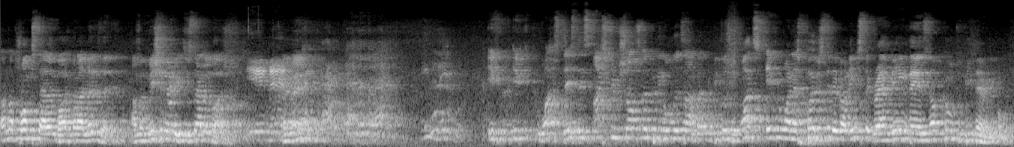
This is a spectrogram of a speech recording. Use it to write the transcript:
I'm not from Stellenbosch, but I live there. I'm a missionary to Stellenbosch. Amen. Amen. If, if once there's this ice cream shops opening all the time, but because once everyone has posted it on Instagram, being there, it's not cool to be there anymore.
